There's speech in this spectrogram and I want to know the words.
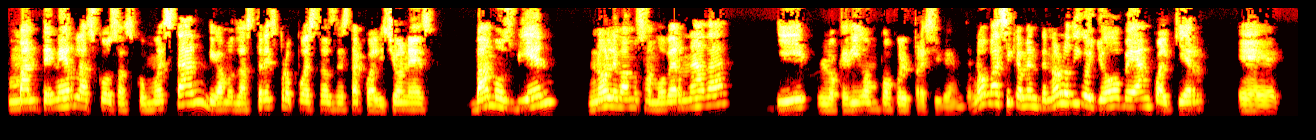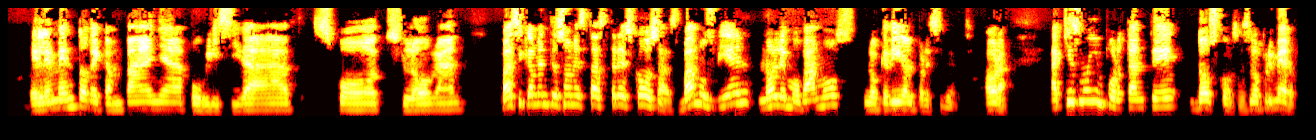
mantener las cosas como están. Digamos, las tres propuestas de esta coalición es, vamos bien, no le vamos a mover nada y lo que diga un poco el presidente, ¿no? Básicamente, no lo digo yo, vean cualquier eh, elemento de campaña, publicidad, spot, slogan. Básicamente son estas tres cosas. Vamos bien, no le movamos lo que diga el presidente. Ahora, aquí es muy importante dos cosas. Lo primero,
